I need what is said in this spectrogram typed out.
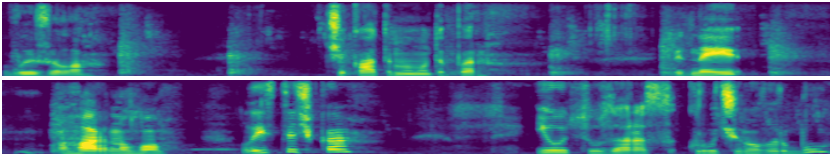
вижила. Чекатимемо тепер від неї гарного листячка. І оцю зараз кручену вербу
